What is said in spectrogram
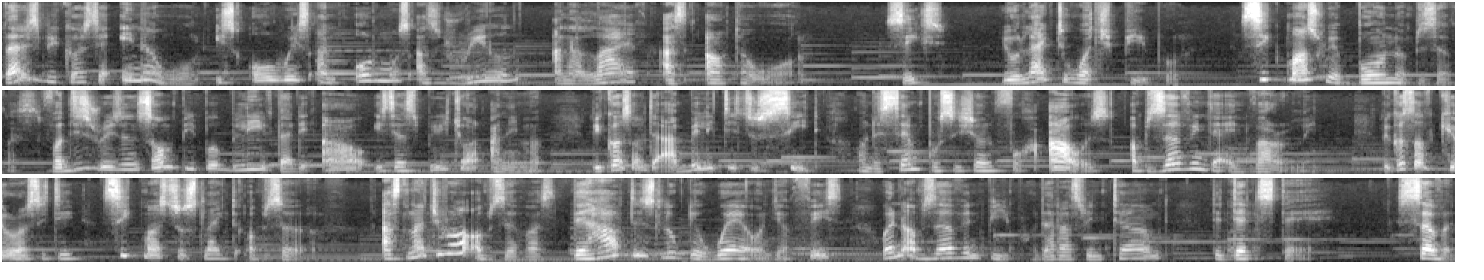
That is because their inner world is always and almost as real and alive as the outer world. 6. You like to watch people. Sigmas were born observers. For this reason, some people believe that the owl is a spiritual animal because of the ability to sit on the same position for hours observing their environment. Because of curiosity, Sigmas just like to observe. As natural observers, they have this look they wear on their face when observing people that has been termed the dead stare. 7.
